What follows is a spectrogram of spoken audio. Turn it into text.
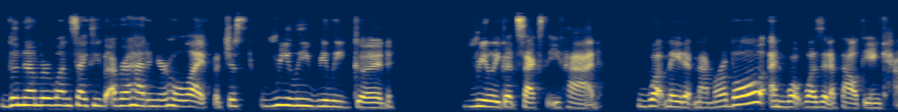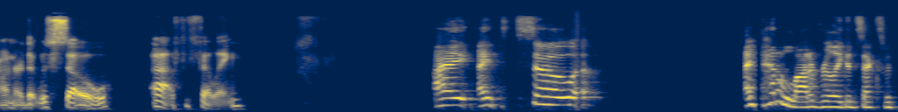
the number one sex you've ever had in your whole life, but just really, really good, really good sex that you've had. What made it memorable and what was it about the encounter that was so uh, fulfilling? I I so I've had a lot of really good sex with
